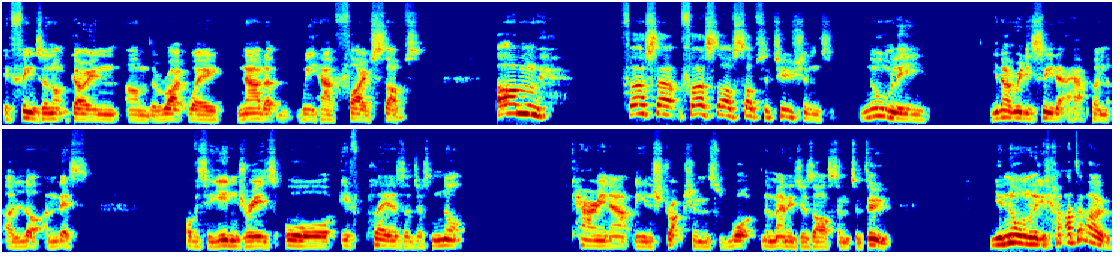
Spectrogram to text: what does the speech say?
if things are not going um, the right way now that we have five subs? Um, first out, first half substitutions normally you don't really see that happen a lot unless obviously injuries or if players are just not carrying out the instructions what the managers ask them to do. You normally, I don't know.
